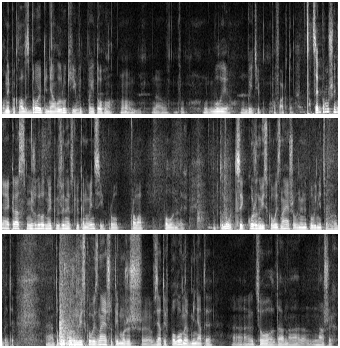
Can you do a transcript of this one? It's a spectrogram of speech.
Вони поклали зброю, підняли руки і від- по ітогу ну, були вбиті по факту. Це порушення якраз міжнародної Женевської конвенції про права полонених. Тобто, ну, це кожен військовий знає, що вони не повинні цього робити. Е, Тобто кожен військовий знає, що ти можеш е, взяти в полон і обміняти е, цього да, на наших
